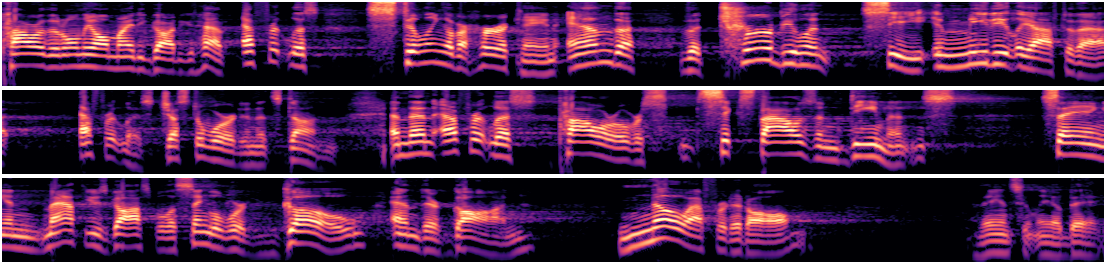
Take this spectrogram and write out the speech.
Power that only Almighty God could have. Effortless stilling of a hurricane and the, the turbulent sea immediately after that. Effortless, just a word and it's done. And then effortless power over 6,000 demons, saying in Matthew's gospel a single word, go, and they're gone. No effort at all. They instantly obey.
